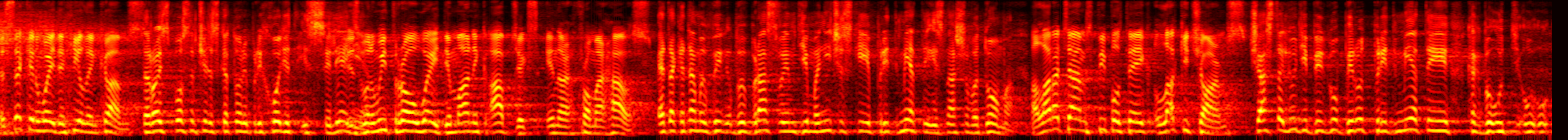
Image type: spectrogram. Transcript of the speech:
The second way the healing comes Второй способ, через который приходит is when исцеление, we throw away demonic objects in our, from our house. это когда мы вы- выбрасываем демонические предметы из нашего дома. A lot of times people take lucky charms, Часто люди бегу- берут предметы как бы уд- у- у-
